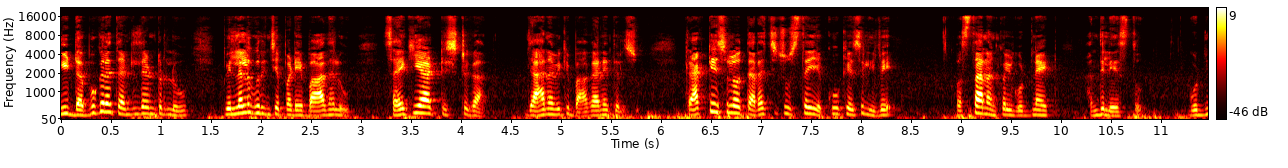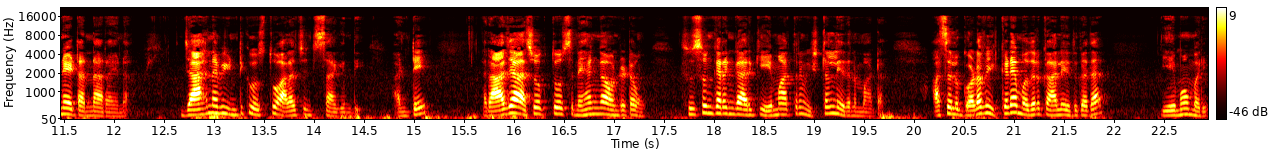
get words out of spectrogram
ఈ డబ్బు గల తల్లిదండ్రులు పిల్లల గురించి పడే బాధలు సైకియాట్రిస్టుగా జాహ్నవికి బాగానే తెలుసు. ప్రాక్టీసులో తరచి చూస్తే ఎక్కువ కేసులు ఇవే. వస్తాను అంకుల్ గుడ్ నైట్. అంది లేస్తూ. గుడ్ నైట్ అన్నారు ఆయన. జాహ్నవి ఇంటికి వస్తూ ఆలోచించసాగింది. అంటే రాజా అశోక్తో స్నేహంగా ఉండటం సుశంకరం గారికి ఏమాత్రం ఇష్టం లేదనమాట అసలు గొడవ ఇక్కడే మొదలు కాలేదు కదా? ఏమో మరి.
